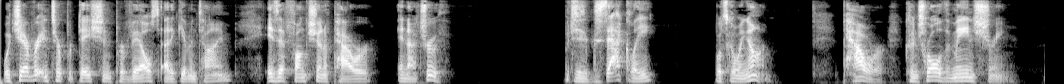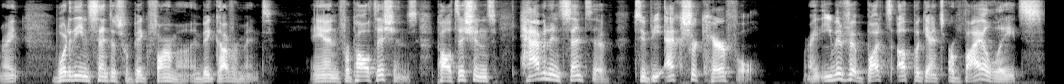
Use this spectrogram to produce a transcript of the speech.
Whichever interpretation prevails at a given time is a function of power and not truth which is exactly what's going on. Power, control of the mainstream, right? What are the incentives for big pharma and big government? And for politicians, politicians have an incentive to be extra careful, right? Even if it butts up against or violates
